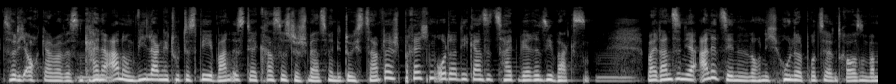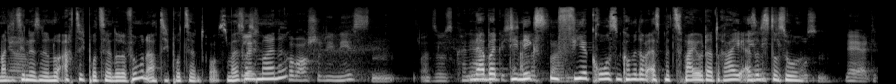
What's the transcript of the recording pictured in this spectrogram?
Das würde ich auch gerne mal wissen. Mhm. Keine Ahnung, wie lange tut es weh? Wann ist der krasseste Schmerz, wenn die durchs Zahnfleisch brechen oder die ganze Zeit, während sie wachsen? Weil dann sind ja alle Zähne noch nicht 100% draußen, weil manche Mhm. Zähne sind ja nur 80% oder 85% draußen. Weißt du, was ich meine? kommen auch schon die nächsten. Also es kann ja Na, aber die nächsten sein. vier großen kommen doch erst mit zwei oder drei. Nee, Also das ist doch die so. Großen. Ja, ja, die,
